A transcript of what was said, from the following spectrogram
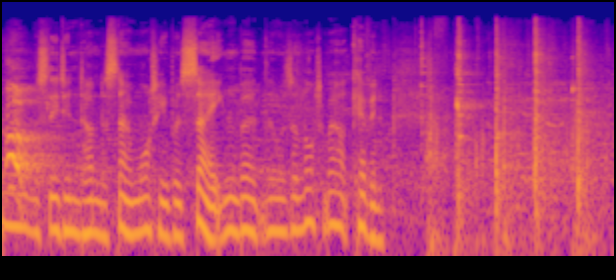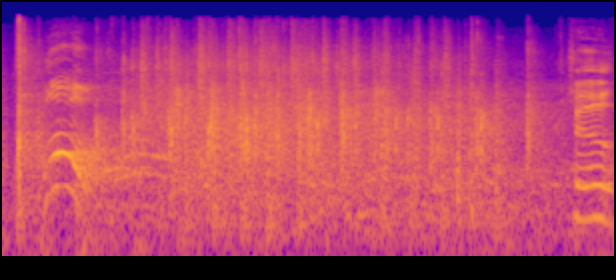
Oh! I obviously didn't understand what he was saying, but there was a lot about Kevin. Ball. Two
